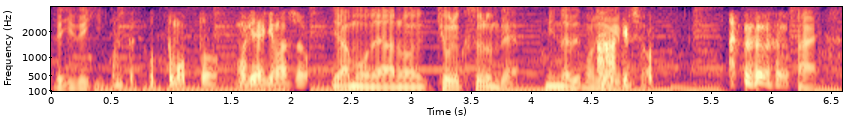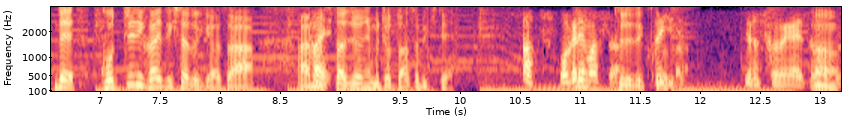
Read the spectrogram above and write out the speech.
うぜひぜひ。本当にもっともっと盛り上げましょう。いやもうねあの協力するんでみんなで盛り上げましょうはい。でこっちに帰ってきた時はさあの、はい。スタジオにもちょっと遊び来て。あ、わかりました。うん。連れてくるから。よろしくお願いします。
